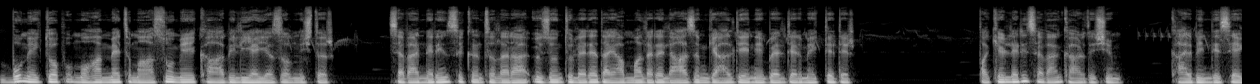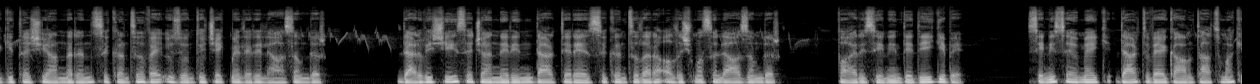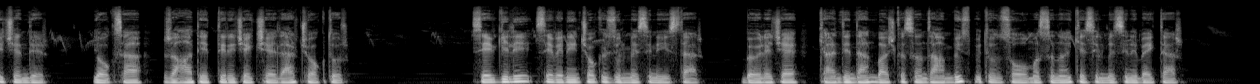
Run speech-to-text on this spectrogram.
Bu mektup Muhammed Masumi Kabili'ye yazılmıştır. Sevenlerin sıkıntılara, üzüntülere dayanmaları lazım geldiğini bildirmektedir. Fakirleri seven kardeşim, kalbinde sevgi taşıyanların sıkıntı ve üzüntü çekmeleri lazımdır.'' dervişliği seçenlerin dertlere, sıkıntılara alışması lazımdır. Farisi'nin dediği gibi, seni sevmek dert ve gam tatmak içindir. Yoksa rahat ettirecek şeyler çoktur. Sevgili, sevenin çok üzülmesini ister. Böylece kendinden başkasından büsbütün soğumasını, kesilmesini bekler.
